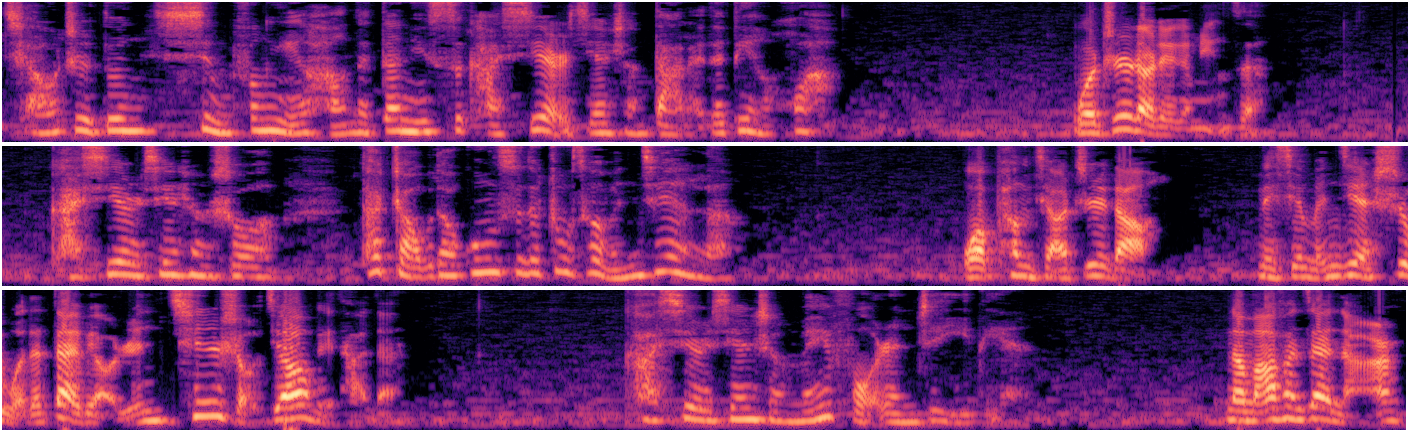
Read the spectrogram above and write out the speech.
乔治敦信丰银行的丹尼斯卡希尔先生打来的电话。我知道这个名字。卡希尔先生说，他找不到公司的注册文件了。我碰巧知道，那些文件是我的代表人亲手交给他的。卡希尔先生没否认这一点。那麻烦在哪儿？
